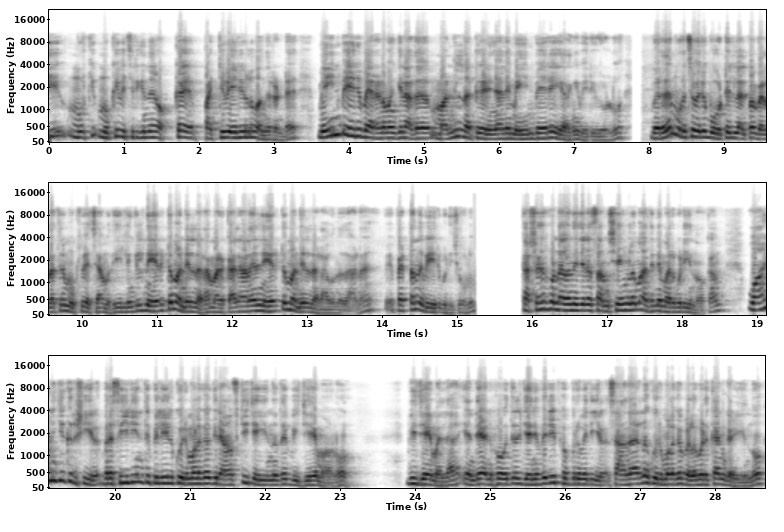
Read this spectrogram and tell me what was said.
ഈ മുക്കി മുക്കി വെച്ചിരിക്കുന്നതിനൊക്കെ പറ്റുവേരുകൾ വന്നിട്ടുണ്ട്. മെയിൻ പേര് വരണമെങ്കിൽ അത് മണ്ണിൽ നട്ട് കഴിഞ്ഞാലേ മെയിൻ പേരെ ഇറങ്ങി വരികയുള്ളൂ. വെറുതെ മുറിച്ച് ഒരു ബോട്ടിൽ അല്പം വെള്ളത്തിൽ മുക്കി വെച്ചാൽ മതി. ഇല്ലെങ്കിൽ നേരിട്ട് മണ്ണിൽ നടാം. മഴക്കാലമാണെങ്കിൽ നേരിട്ട് മണ്ണിൽ നടാവുന്നതാണ്. പെട്ടെന്ന് വേര് പിടിച്ചോളും. കർഷകർക്കുണ്ടാകുന്ന ചില സംശയങ്ങളും അതിന്റെ മറുപടിയും നോക്കാം. വാണിജ്യ കൃഷിയിൽ ബ്രസീലിയൻ തിപ്പിലിയിൽ കുരുമുളക് ഗ്രാഫ്റ്റ് ചെയ്യുന്നത് വിജയമാണോ? വിജയമല്ല. എന്റെ അനുഭവത്തിൽ ജനുവരി ഫെബ്രുവരിയിൽ സാധാരണ കുരുമുളക് വിളവെടുക്കാൻ കഴിയുന്നു.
